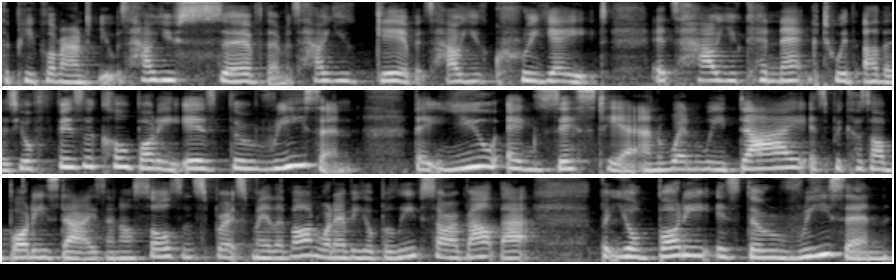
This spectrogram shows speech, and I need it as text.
the people around you. It's how you serve them. It's how you give. It's how you create. It's how you connect with others. Your physical body is the reason that you exist here. And when we die, it's because our bodies dies and our souls and spirits may live on, whatever your beliefs are about that. But your body is the reason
